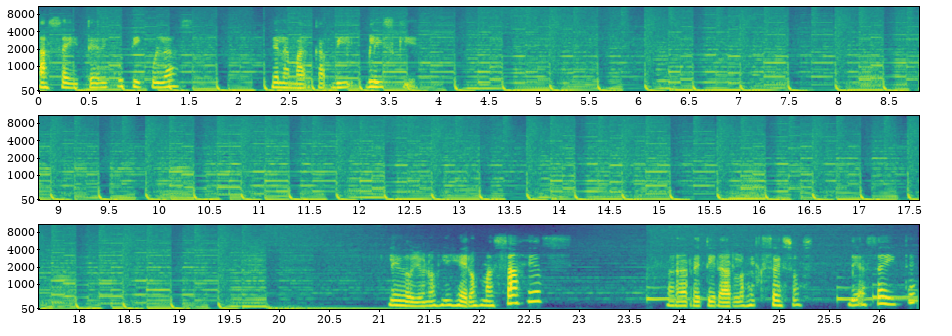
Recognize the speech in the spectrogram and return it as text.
aceite de cutículas de la marca Blisky. Le doy unos ligeros masajes para retirar los excesos de aceite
